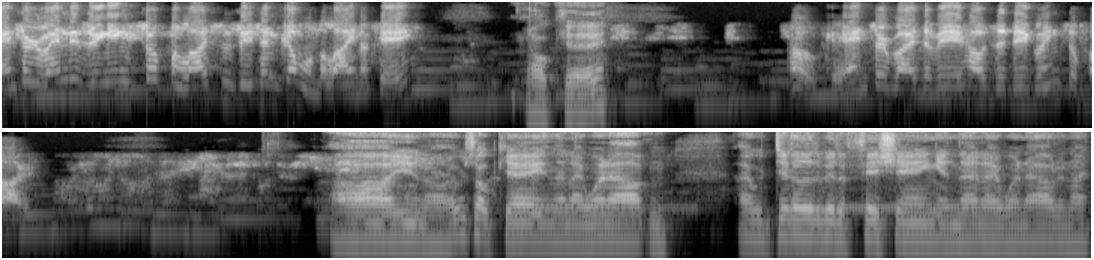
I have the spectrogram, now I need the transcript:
And sir, when this ringing stop, my license agent come on the line, okay? Okay. Okay. And sir, by the way, how's the day going so far? Uh, you know, it was okay. And then I went out and I did a little bit of fishing. And then I went out and I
